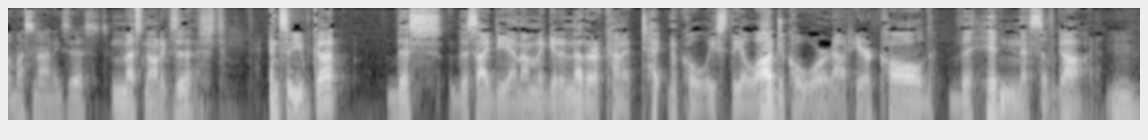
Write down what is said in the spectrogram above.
it must not exist. Must not exist. And so you've got this this idea, and I'm going to get another kind of technical, at least theological word out here called the hiddenness of God, mm.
